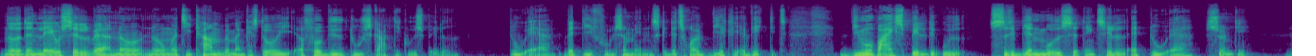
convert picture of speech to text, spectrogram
noget af den lave selvværd, no, nogle af de kampe, man kan stå i, og få at vide, at du er skabt i Guds billede. Du er værdifuld som menneske. Det tror jeg virkelig er vigtigt. Vi må bare ikke spille det ud, så det bliver en modsætning til, at du er syndig. Mm.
